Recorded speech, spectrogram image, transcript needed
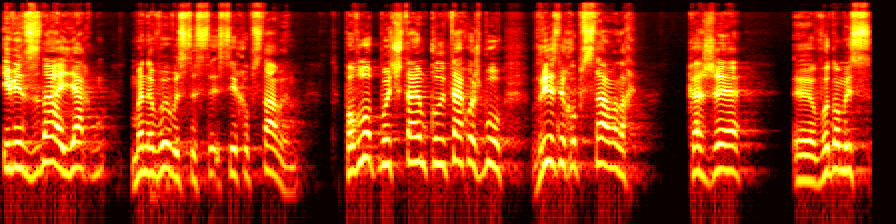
і він знає, як мене вивести з з цих обставин. Павло, ми читаємо, коли також був в різних обставинах, каже е, в одному із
